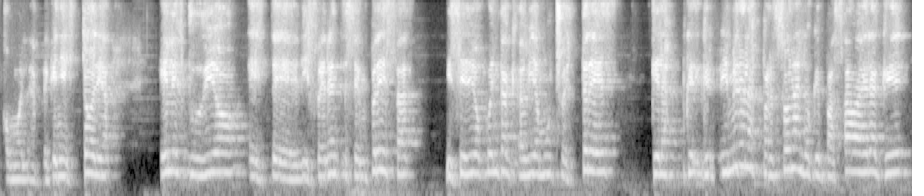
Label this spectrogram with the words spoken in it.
como la pequeña historia, él estudió este, diferentes empresas y se dio cuenta que había mucho estrés, que, primero las personas lo que pasaba era que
